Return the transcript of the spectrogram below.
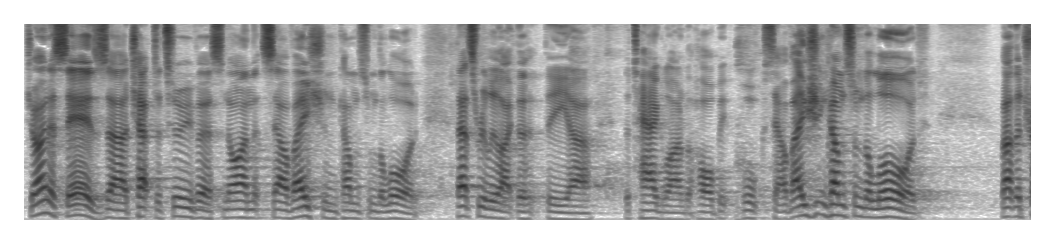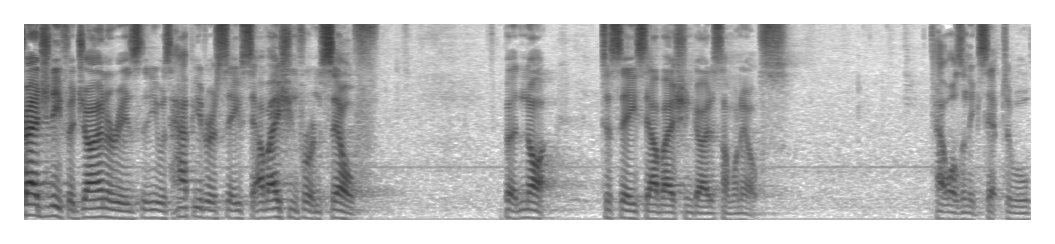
Jonah says, uh, chapter 2, verse 9, that salvation comes from the Lord. That's really like the, the, uh, the tagline of the whole book salvation comes from the Lord. But the tragedy for Jonah is that he was happy to receive salvation for himself, but not to see salvation go to someone else. That wasn't acceptable.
